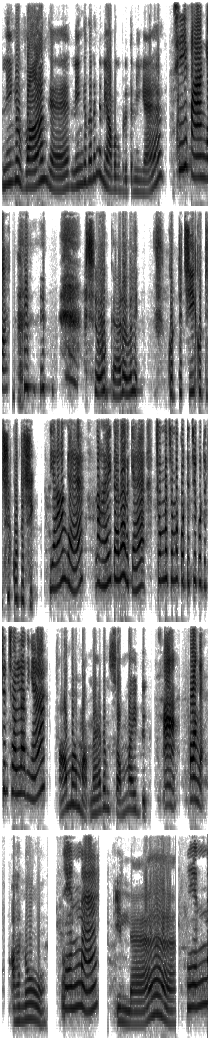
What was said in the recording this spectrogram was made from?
நீங்க வாங்க. நீங்க தானங்க ஞாபகப்படுத்துனீங்க? சீ வாங்க. ஷோ கடவுளே. குட்டுச்சி குட்டுச்சி குட்டுச்சி. ஏங்க நான் ஹைட்டா தான் இருக்கேன். சும்மா சும்மா குட்டிச்சு குட்டிச்சுன்னு சொல்லாதீங்க. ஆமா ஆமா மேடம் செம்மாயிட்டு. ஆ போங்க. அனு. என்ன? இல்ல. என்ன?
